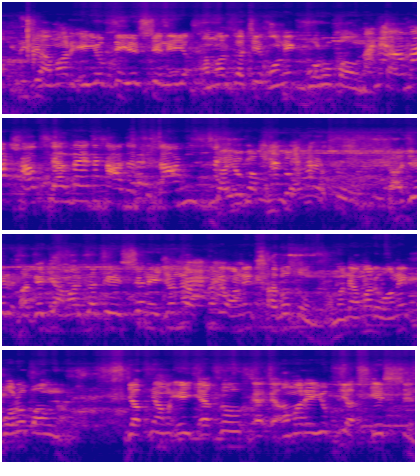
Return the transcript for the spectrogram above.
আপনি যে আমার এই অবধি এসছেন এই আমার কাছে অনেক বড় পাওনা। মানে আমার সাউথ শিয়ালদায় একটা কাজ আছে তা আমি যাই হোক আপনি তো কাজের ফাঁকে যে আমার কাছে এসছেন এই জন্য আপনাকে অনেক স্বাগতম। মানে আমার অনেক বড় পাওনা যে আপনি এই এত আমার এই অবধি এসছেন।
